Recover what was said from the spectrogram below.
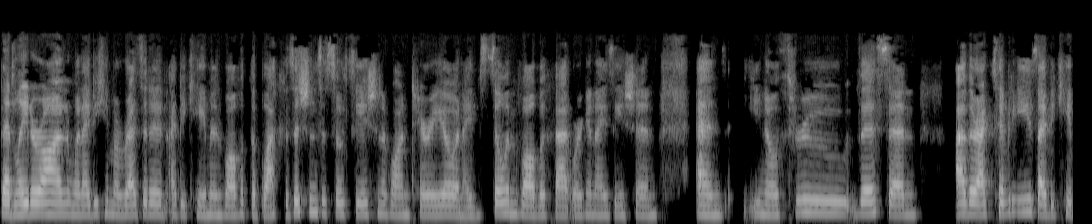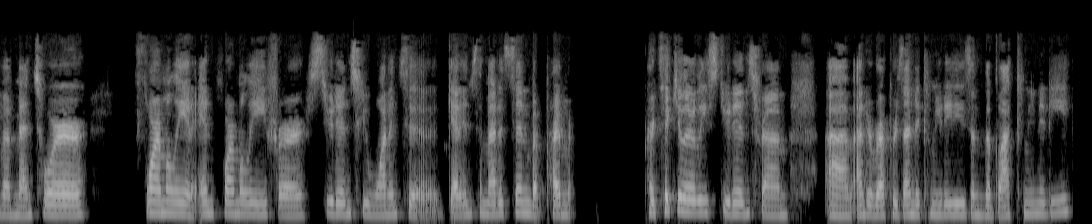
then later on, when I became a resident, I became involved with the Black Physicians Association of Ontario, and I'm still involved with that organization. And, you know, through this and other activities, I became a mentor formally and informally for students who wanted to get into medicine, but prim- particularly students from um, underrepresented communities and the Black community.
